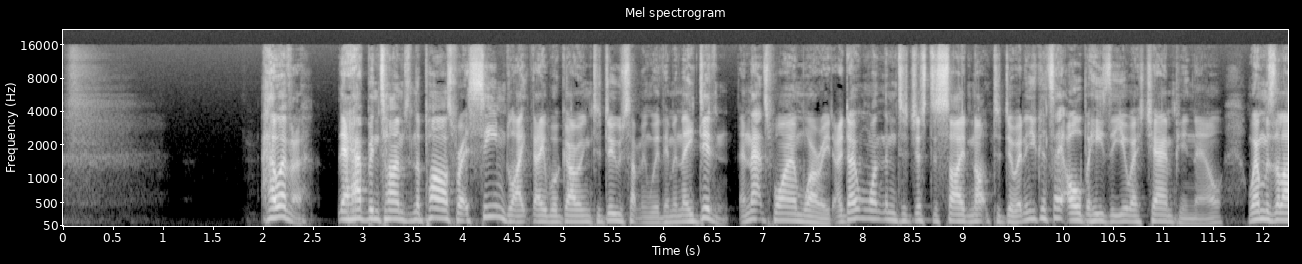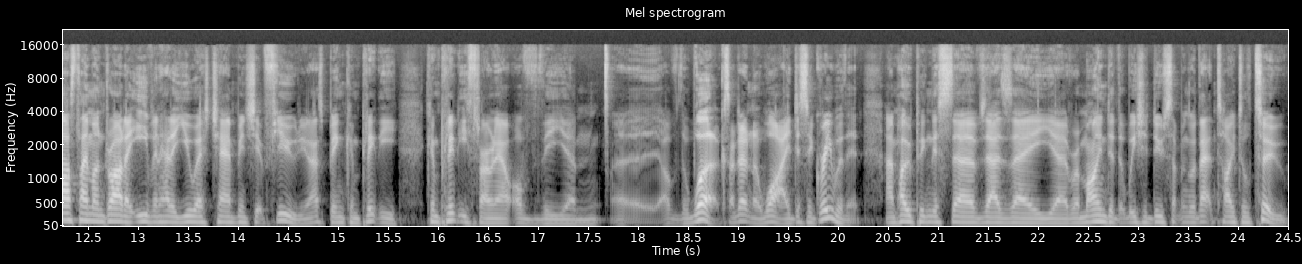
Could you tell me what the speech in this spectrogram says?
However, there have been times in the past where it seemed like they were going to do something with him and they didn't. And that's why I'm worried. I don't want them to just decide not to do it. And you can say, oh, but he's the US champion now. When was the last time Andrade even had a US championship feud? You know, that's been completely, completely thrown out of the um, uh, of the works. I don't know why. I disagree with it. I'm hoping this serves as a uh, reminder that we should do something with that title too.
